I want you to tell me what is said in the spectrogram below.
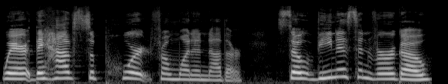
where they have support from one another. So Venus and Virgo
